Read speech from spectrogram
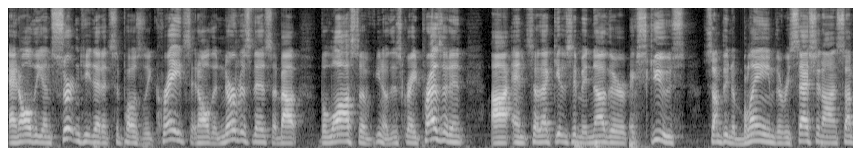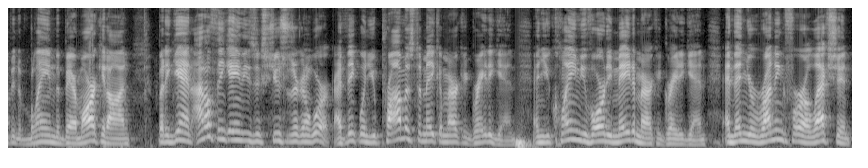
and all the uncertainty that it supposedly creates and all the nervousness about the loss of you know this great president uh, and so that gives him another excuse something to blame the recession on, something to blame the bear market on. But again, I don't think any of these excuses are going to work. I think when you promise to make America great again and you claim you've already made America great again, and then you're running for election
